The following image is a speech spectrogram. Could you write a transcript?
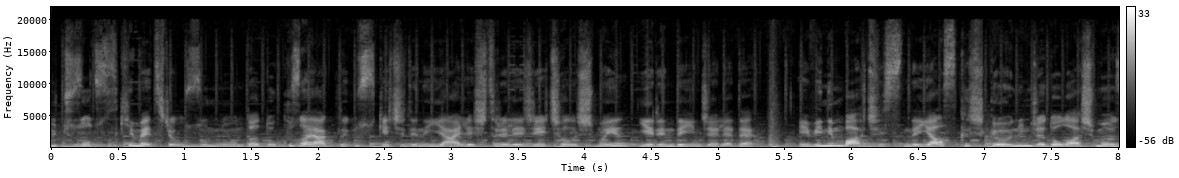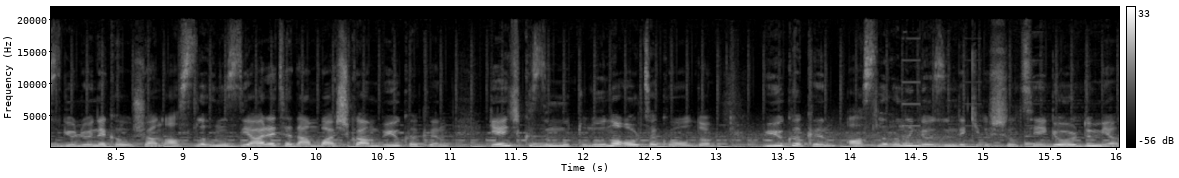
332 metre uzunluğunda 9 ayaklı üst geçidinin yerleştirileceği çalışmayı yerinde inceledi. Evinin bahçesinde yaz kış gönlünce dolaşma özgürlüğüne kavuşan Aslıhan'ı ziyaret eden Başkan Büyükakın, genç kızın mutluluğuna ortak oldu. Büyükakın, Aslıhan'ın gözündeki ışıltıyı gördüm ya,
